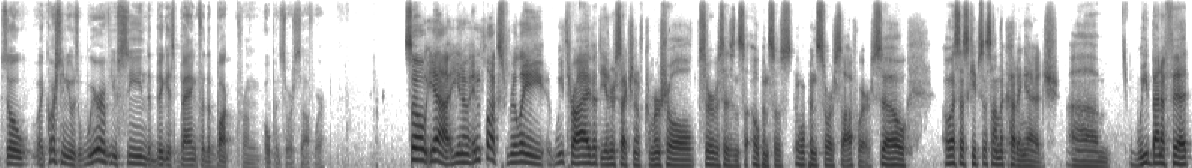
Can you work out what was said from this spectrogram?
So my question to you is, where have you seen the biggest bang for the buck from open source software? So yeah, you know, Influx really, we thrive at the intersection of commercial services and open source, open source software. So OSS keeps us on the cutting edge. Um, we benefit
